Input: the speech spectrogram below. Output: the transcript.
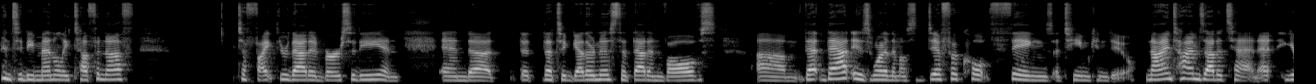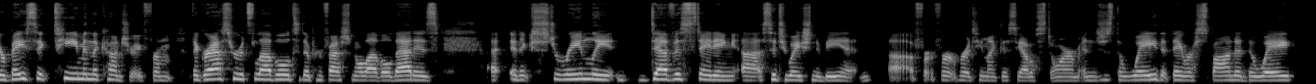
and to be mentally tough enough to fight through that adversity and and uh, the, the togetherness that that involves um, that that is one of the most difficult things a team can do. Nine times out of ten, your basic team in the country, from the grassroots level to the professional level, that is a, an extremely devastating uh, situation to be in uh, for, for, for a team like the Seattle Storm, and just the way that they responded, the way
